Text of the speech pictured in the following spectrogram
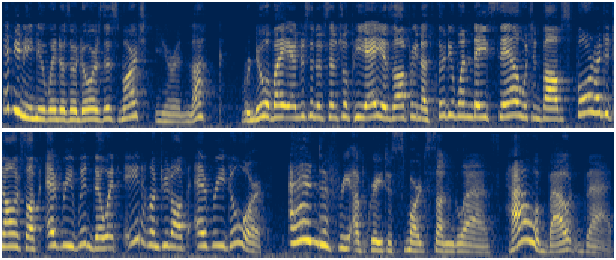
If you need new windows or doors this March, you're in luck. Renewal by Andersen of Central PA is offering a 31 day sale which involves $400 off every window and 800 off every door and a free upgrade to SmartSun glass. How about that?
